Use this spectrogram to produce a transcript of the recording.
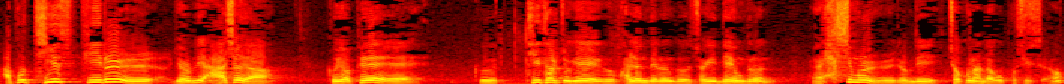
앞으로 DSP를 여러분들이 아셔야 그 옆에 그 디지털 쪽에 그 관련되는 그 저희 내용들은 핵심을 여러분들이 접근한다고 볼 수 있어요.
